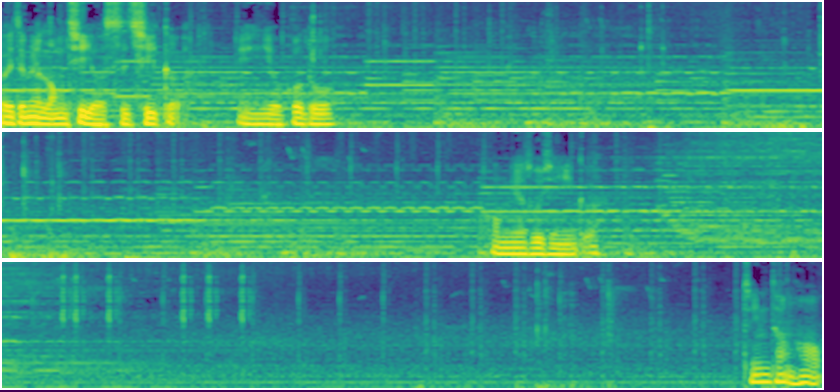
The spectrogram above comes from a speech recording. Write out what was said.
所以这边容器有十七个，嗯，有过多。后面又出现一个，惊叹号！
